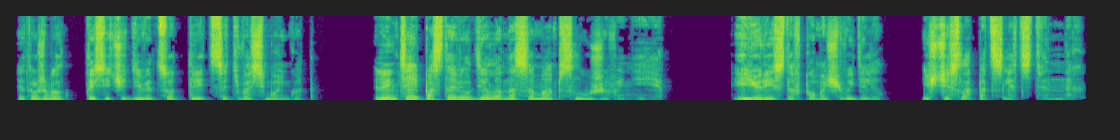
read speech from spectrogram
Это уже был 1938 год. Лентяй поставил дело на самообслуживание и юристов помощь выделил из числа подследственных.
